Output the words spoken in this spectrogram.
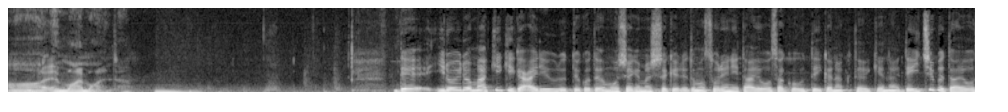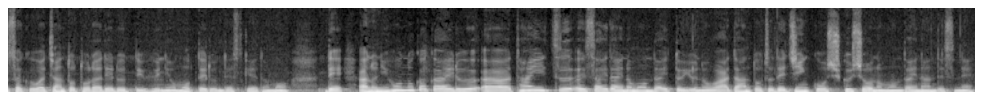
uh, in my mind. Mm. でいろいろまあ危機があり得るということは申し上げましたけれども、それに対応策を打っていかなくてはいけない、で一部対応策はちゃんと取られるというふうに思ってるんですけれども、であの日本の抱えるあ単一最大の問題というのは、ダントツで人口縮小の問題なんですね。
